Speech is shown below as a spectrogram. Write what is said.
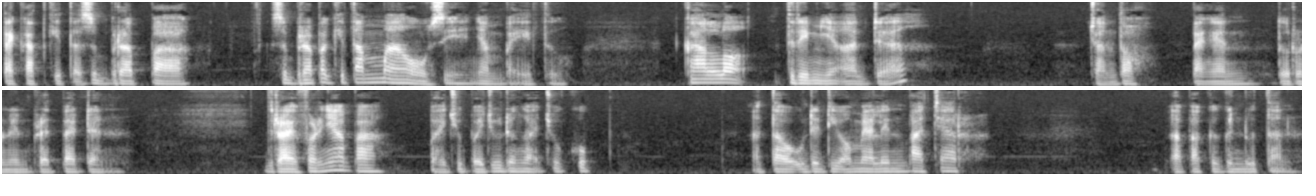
tekad kita, seberapa seberapa kita mau sih nyampe itu. Kalau dreamnya ada, contoh pengen turunin berat badan, drivernya apa? Baju-baju udah nggak cukup, atau udah diomelin pacar, apa kegendutan.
